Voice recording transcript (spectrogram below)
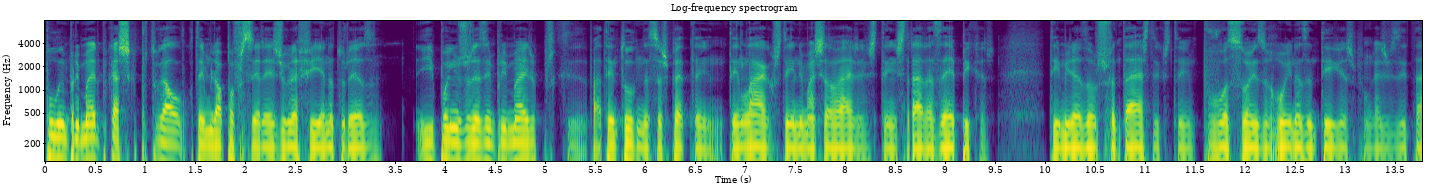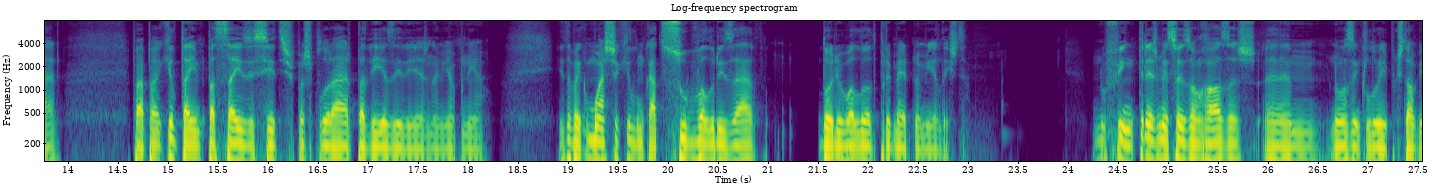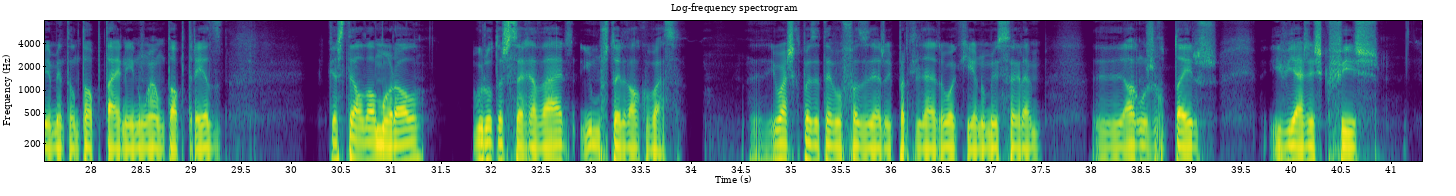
Pulo em primeiro porque acho que Portugal o que tem melhor para oferecer é a geografia e a natureza. E ponho o Jerez em primeiro porque pá, tem tudo nesse aspecto. Tem, tem lagos, tem animais selvagens, tem estradas épicas, tem miradores fantásticos, tem povoações e ruínas antigas para um gajo visitar. Pá, pá, aquilo tem passeios e sítios para explorar para dias e dias, na minha opinião. E também como acho aquilo um bocado subvalorizado, dou-lhe o valor de primeiro na minha lista. No fim, três menções honrosas, um, não as incluí porque isto obviamente é um top 10 e não é um top 13. Castelo de Almorol, Grutas de Serra Dar e o Mosteiro de Alcobaça. Eh, eu acho que depois até vou fazer e partilhar ou aqui ou no meu Instagram uh, alguns roteiros e viagens que fiz,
